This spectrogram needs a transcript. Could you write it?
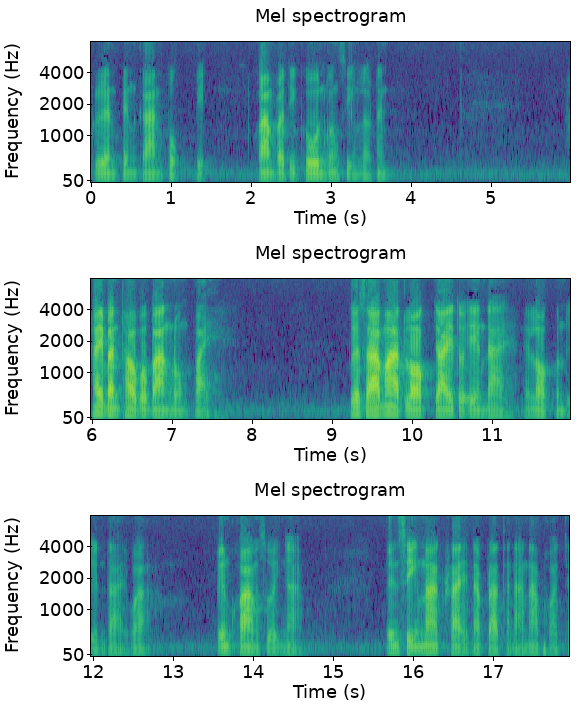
เกลื่อนเป็นการปกปิด ความปฏิกูลของสิ่งเหล่านั้น ให้บรรเทาเบาบางลงไป เพื่อสามารถหลอกใจตัวเองได้ และหลอกคนอื่นได้ว่า เป็นความสวยงาม เป็นสิ่งน่าใคร่น่าปรารถนาน่าพอใจ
